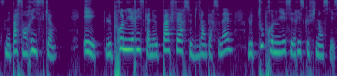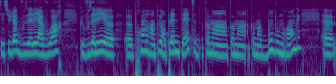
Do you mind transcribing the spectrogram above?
ce n'est pas sans risque. Et le premier risque à ne pas faire ce bilan personnel, le tout premier, c'est le risque financier. C'est celui-là que vous allez avoir, que vous allez euh, euh, prendre un peu en pleine tête, comme un, comme un, comme un bon boomerang. Euh,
